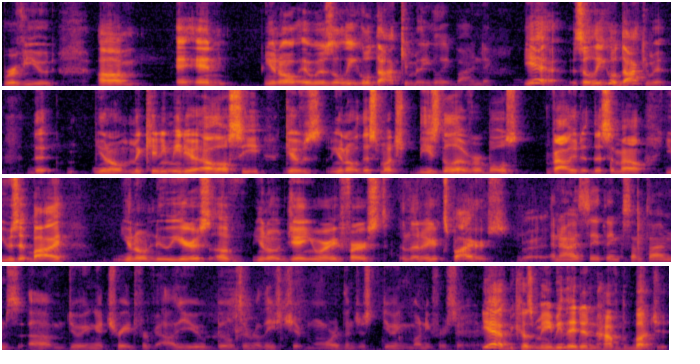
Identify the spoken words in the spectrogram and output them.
reviewed, um, and, and you know it was a legal document. Legally binding. Yeah, it's a legal document that you know McKinney Media LLC gives you know this much these deliverables valued at this amount. Use it by you know New Year's of you know January first, and then it expires. right. And I honestly think sometimes um, doing a trade for value builds a relationship more than just doing money for service. Yeah, because maybe they didn't have the budget.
